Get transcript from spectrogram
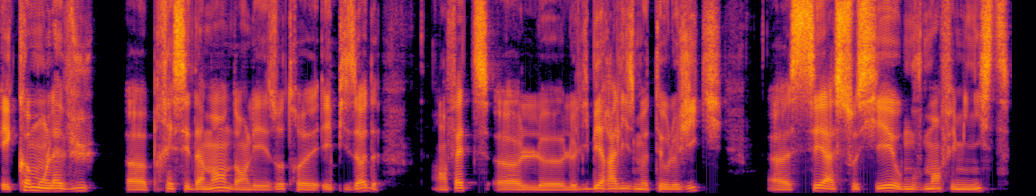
et comme on l'a vu euh, précédemment dans les autres épisodes, en fait, le, le, libéralisme théologique s'est associé au mouvement féministe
